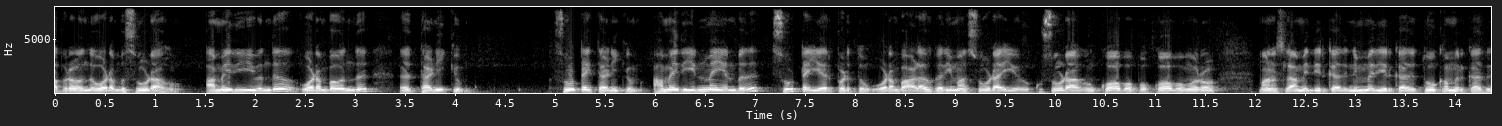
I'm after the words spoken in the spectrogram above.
அப்புறம் வந்து உடம்பு சூடாகும். அமைதி வந்து உடம்பை வந்து தணிக்கும். சூட்டை தணிக்கும். அமைதி இன்மை என்பது சூட்டை ஏற்படுத்தும். உடம்பு அளவுக்கு அதிகமாக சூடாகி சூடாகும். கோபம் கோபம் வரும். மனசில் அமைதி இருக்காது நிம்மதி இருக்காது தூக்கம் இருக்காது.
